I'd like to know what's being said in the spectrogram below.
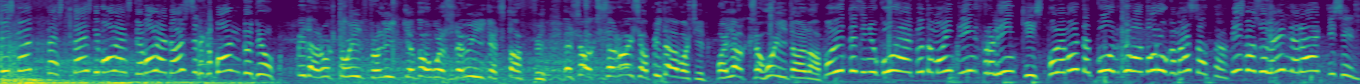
mis mõttes, täiesti valesti ja valede asjadega pandud ju. mine ruttu infolinki ja too mulle seda õiget stuff'i, et saaks seda raisa pidama siin, ma ei jaksa hoida enam. ma ütlesin ju kohe, et võtame ainult infralinkist, pole mõtet poolkõva toruga mässata. mis ma sulle enne rääkisin?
